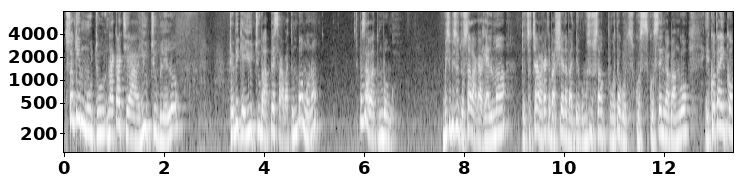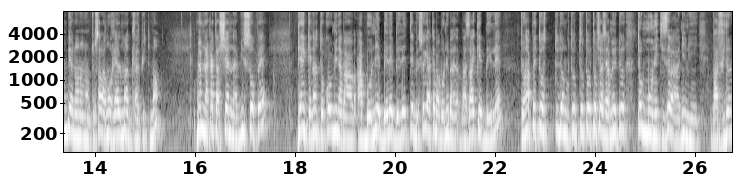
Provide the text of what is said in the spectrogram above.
Soki mutu na kati ya youtube lelo toyebi ke youtube apesaka bato mbongo non? Apesaka bato mbongo. Biso biso tosalaka réellement totiaka na kati bachaine ya bandeko mosusu sans pourtant kosenga bango. Ekotaki combien? Non non non tosala yango réellement gratuitement. Même na kati ya chaîne na biso bien ke nani tokomi na baabonné ebele ebele te mais soki ata baabonné bazalaki ebele tonga mpe tocharge jamais tomonétise banini bavideo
